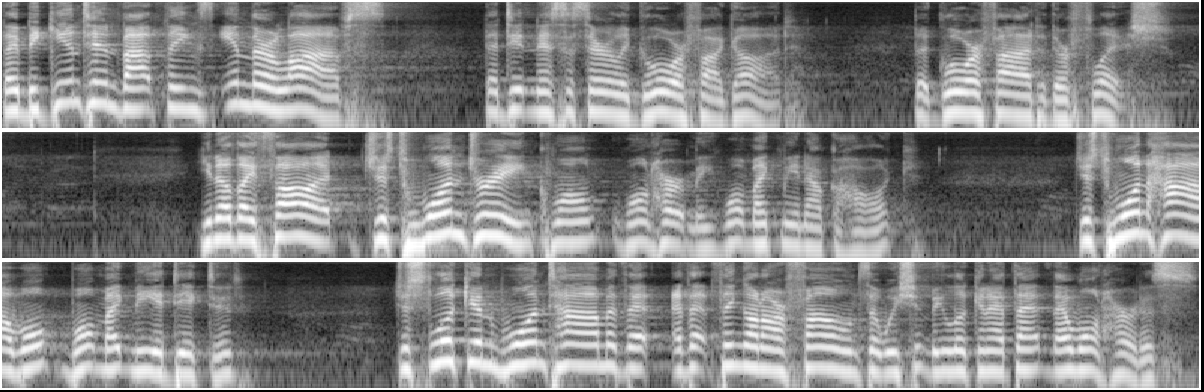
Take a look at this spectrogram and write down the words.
They begin to invite things in their lives that didn't necessarily glorify God, but glorified their flesh. You know, they thought just one drink won't, won't hurt me, won't make me an alcoholic. Just one high won't, won't make me addicted. Just looking one time at that, at that thing on our phones that we shouldn't be looking at, that, that won't hurt us.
